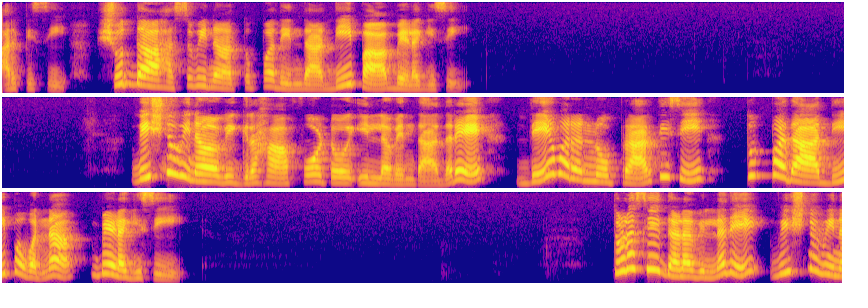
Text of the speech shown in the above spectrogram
ಅರ್ಪಿಸಿ, ಶುದ್ಧ ಹಸುವಿನ ತುಪ್ಪದಿಂದ ದೀಪ ಬೆಳಗಿಸಿ. ವಿಷ್ಣುವಿನ ವಿಗ್ರಹ ಫೋಟೋ ಇಲ್ಲವೆಂದಾದರೆ ದೇವರನ್ನು ಪ್ರಾರ್ಥಿಸಿ ತುಪ್ಪದ ದೀಪವನ್ನು ಬೆಳಗಿಸಿ. ತುಳಸಿ ದಳವಿಲ್ಲದೆ ವಿಷ್ಣುವಿನ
